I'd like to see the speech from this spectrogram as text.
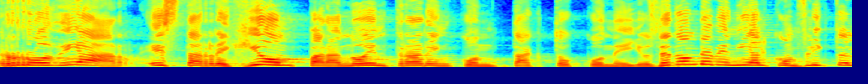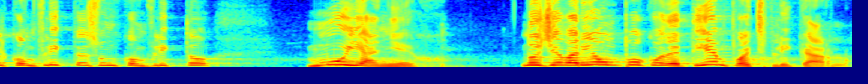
rodear esta región para no entrar en contacto con ellos. ¿De dónde venía el conflicto? El conflicto es un conflicto muy añejo. Nos llevaría un poco de tiempo explicarlo,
